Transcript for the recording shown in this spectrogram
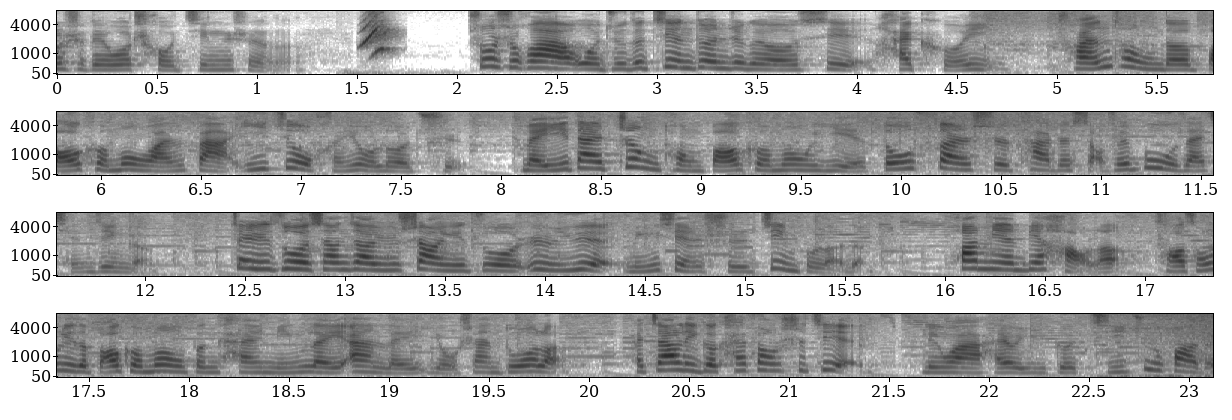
更！是给我瞅精神了。说实话，我觉得剑盾这个游戏还可以。传统的宝可梦玩法依旧很有乐趣，每一代正统宝可梦也都算是踏着小碎步在前进的。这一座相较于上一座日月，明显是进步了的，画面变好了，草丛里的宝可梦分开明雷暗雷，友善多了，还加了一个开放世界，另外还有一个极具化的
